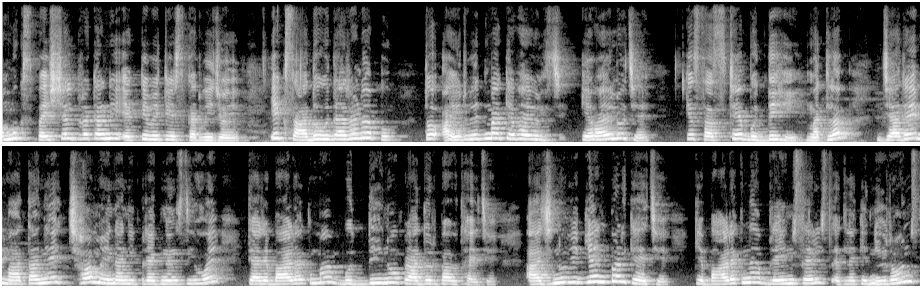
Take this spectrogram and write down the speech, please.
અમુક સ્પેશિયલ પ્રકારની એક્ટિવિટીઝ કરવી જોઈએ. એક સાદું ઉદાહરણ આપું તો આયુર્વેદમાં કહેવાયું કહેવાયેલું છે કે ષષ્ઠે બુદ્ધિ મતલબ જ્યારે માતાને છ મહિનાની પ્રેગ્નન્સી હોય ત્યારે બાળકમાં બુદ્ધિનો પ્રાદુર્ભાવ થાય છે. આજનું વિજ્ઞાન પણ કહે છે કે બાળકના બ્રેઇન સેલ્સ એટલે કે ન્યુરોન્સ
